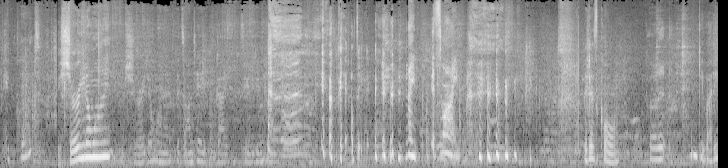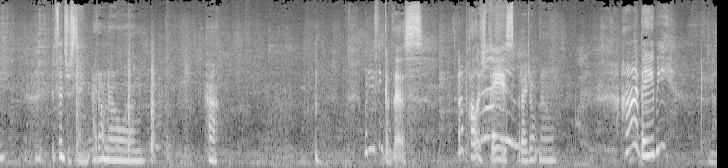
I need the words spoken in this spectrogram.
pig plate? You sure you don't want it? I'm sure I don't want it. It's on tape, guys. Sandy didn't okay, I'll take it. It's mine. it is cool. Got it. Thank you, buddy. It's interesting. I don't know, um, huh. What do you think of this? It's got a polished base, but I don't know. Hi, baby. No.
